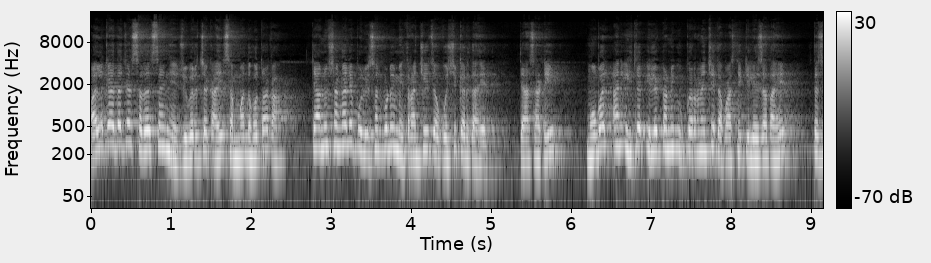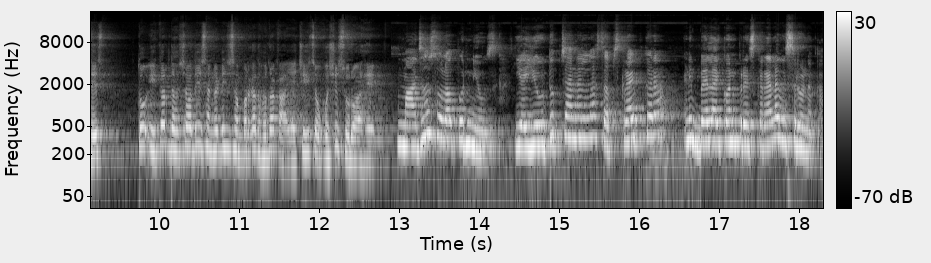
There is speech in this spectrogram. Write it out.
अल कायदाच्या सदस्यांनी जुबेरचा काही संबंध होता का? त्या अनुषंगाने पोलिसांकडून मित्रांची चौकशी करीत आहेत. त्यासाठी मोबाईल आणि इतर इलेक्ट्रॉनिक उपकरणांची तपासणी केली जात आहे. तसेच तो इतर दहशतवादी संघटनेशी संपर्कात होता का याचीही चौकशी सुरू आहे. माझं सोलापूर न्यूज या यूट्यूब चॅनलला सबस्क्राईब करा आणि बेल आयकॉन प्रेस करायला विसरू नका.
